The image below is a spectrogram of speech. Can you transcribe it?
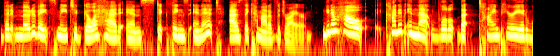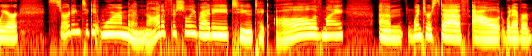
that it motivates me to go ahead and stick things in it as they come out of the dryer. You know how kind of in that little that time period where it's starting to get warm, but I'm not officially ready to take all of my um, winter stuff out, whatever.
